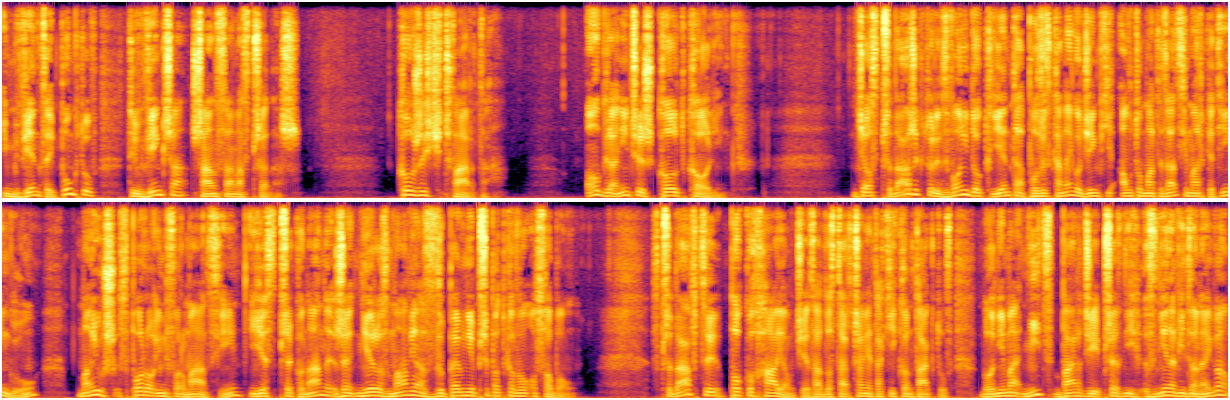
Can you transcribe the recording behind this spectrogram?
im więcej punktów, tym większa szansa na sprzedaż. Korzyść czwarta. Ograniczysz cold calling. Dział sprzedaży, który dzwoni do klienta pozyskanego dzięki automatyzacji marketingu, ma już sporo informacji i jest przekonany, że nie rozmawia z zupełnie przypadkową osobą. Sprzedawcy pokochają cię za dostarczanie takich kontaktów, bo nie ma nic bardziej przez nich znienawidzonego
